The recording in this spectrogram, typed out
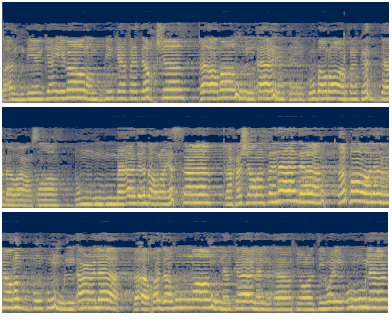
وأهديك إلى ربك فتخشى فأراه الآية الكبرى فكذب وعصى ثم أدبر يسعى فحشر فنادى فقال أنا ربكم الأعلى فأخذه الله نكال الآخرة والأولى.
